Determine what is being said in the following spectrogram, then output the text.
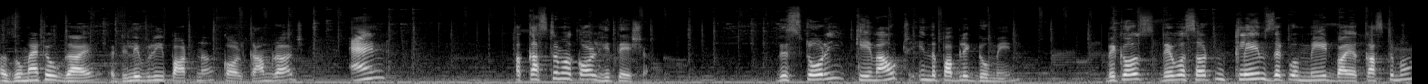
a Zomato guy, a delivery partner called Kamraj, and a customer called Hitesha. This story came out in the public domain because there were certain claims that were made by a customer.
